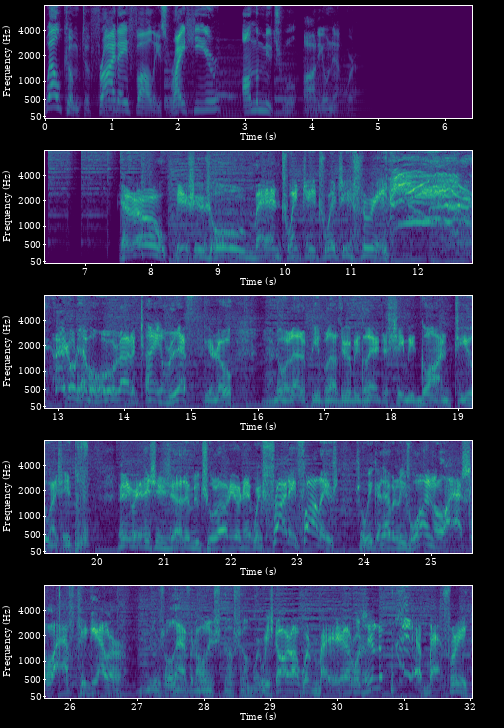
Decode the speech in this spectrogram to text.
Welcome to Friday Follies right here on the Mutual Audio Network. Hello, this is Old Man 2023. I don't have a whole lot of time left, you know. I know a lot of people out there will be glad to see me gone. To you, I say, pfft. Anyway, this is uh, the Mutual Audio Network's Friday Follies, so we can have at least one last laugh together. A laugh in all this stuff somewhere. We start off with Bales in the bat free.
